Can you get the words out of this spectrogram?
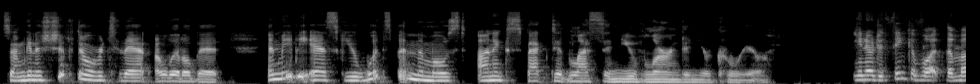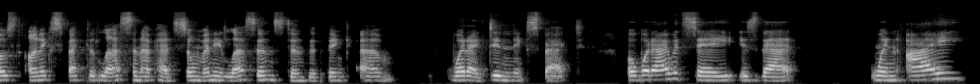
So I'm going to shift over to that a little bit and maybe ask you what's been the most unexpected lesson you've learned in your career? You know, to think of what the most unexpected lesson, I've had so many lessons to, to think um, what I didn't expect. But what I would say is that when I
